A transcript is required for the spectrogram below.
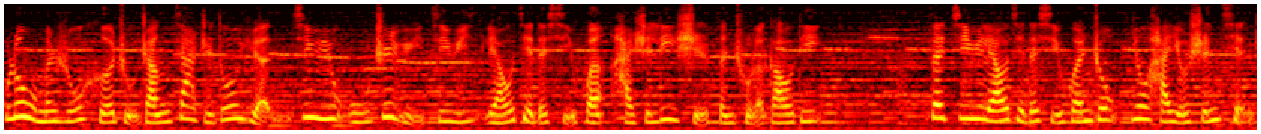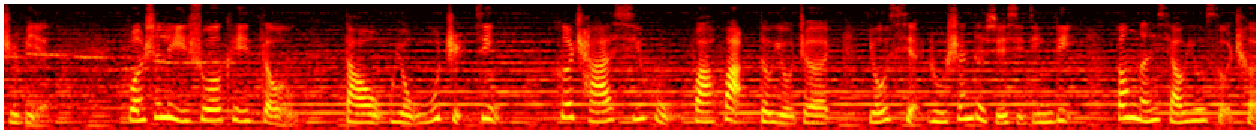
无论我们如何主张价值多元，基于无知与基于了解的喜欢，还是历史分出了高低。在基于了解的喜欢中，又还有深浅之别。往生里说可以走到永无止境，喝茶、习武、画画都有着由浅入深的学习经历，方能小有所成。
